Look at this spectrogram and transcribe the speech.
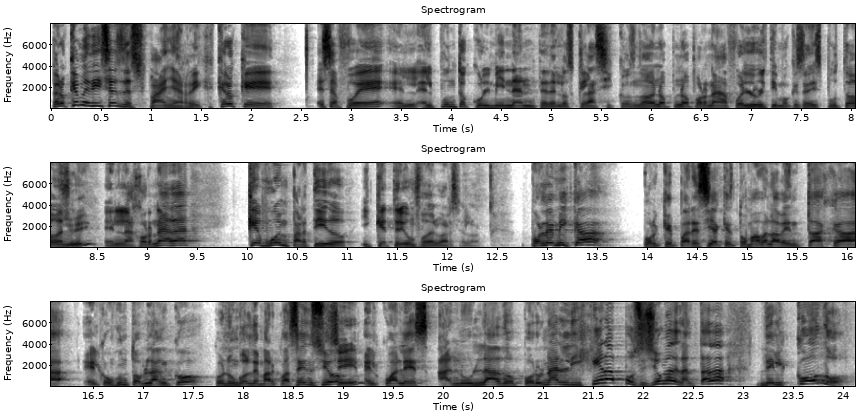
Pero, ¿qué me dices de España, Rick? Creo que ese fue el, el punto culminante de los clásicos, ¿no? ¿no? No por nada, fue el último que se disputó en, Sí. en la jornada. Qué buen partido y qué triunfo del Barcelona. Polémica porque parecía que tomaba la ventaja el conjunto blanco con un gol de Marco Asensio, Sí. el cual es anulado por una ligera posición adelantada del codo,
